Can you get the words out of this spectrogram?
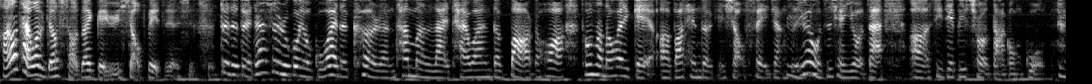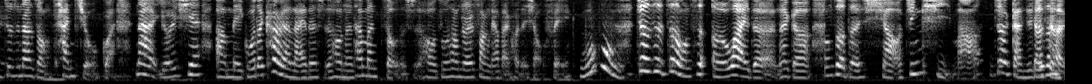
好像台湾比较少在给予小费这件事情。对对对，但是如果有国外的客人他们来台湾的 bar 的话，通常都会给呃 bartender 给小费这样子。嗯、因为我之前也有在呃 CJ Bistro 打工过，嗯、就是那种餐酒馆。那有一些呃美国的客人来的时候呢，他们走的时候桌上就会放两百块的小费。哦，就是这种是额外的那个工作的小惊喜。喜吗？这感觉就是很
